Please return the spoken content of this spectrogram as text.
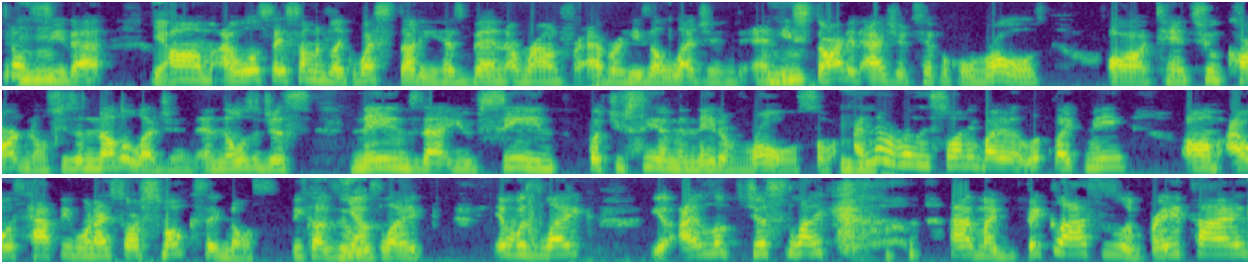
We don't mm-hmm. see that. Yeah. Um, I will say somebody like Wes Studi has been around forever. He's a legend, and mm-hmm. he started as your typical roles. Or Tantoo Cardinals, he's another legend, and those are just names that you've seen, but you see them in native roles. So mm-hmm. I never really saw anybody that looked like me. Um, I was happy when I saw Smoke Signals because it yep. was like it was like I looked just like I had my big glasses with braid ties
